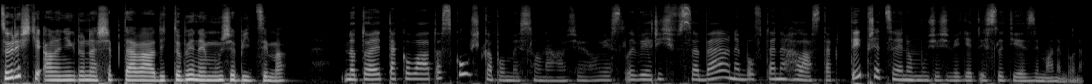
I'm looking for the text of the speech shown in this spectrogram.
Co když ti ale někdo našeptává, teď tobě nemůže být zima? No to je taková ta zkouška pomyslná, že jo? Jestli věříš v sebe nebo v ten hlas, tak ty přece jenom můžeš vědět, jestli ti je zima nebo ne.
